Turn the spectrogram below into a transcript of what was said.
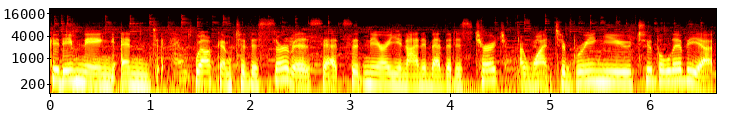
Good evening and welcome to this service at Centenary United Methodist Church. I want to bring you to Bolivia.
